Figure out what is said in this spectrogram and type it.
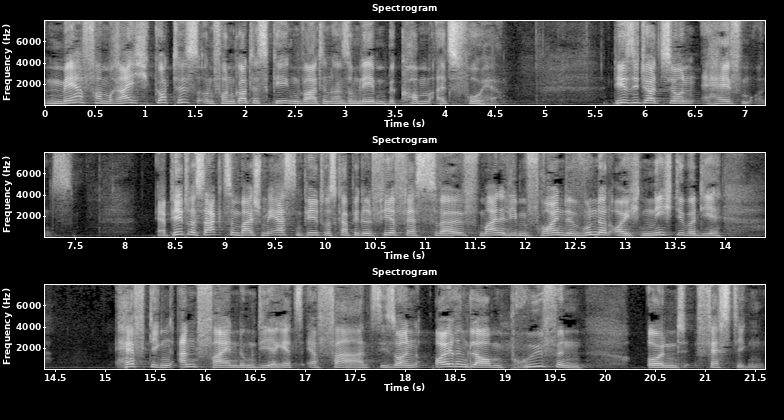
mehr vom Reich Gottes und von Gottes Gegenwart in unserem Leben bekommen als vorher. Diese Situationen helfen uns. Herr Petrus sagt zum Beispiel im 1. Petrus Kapitel 4, Vers 12, meine lieben Freunde, wundert euch nicht über die heftigen Anfeindungen, die ihr jetzt erfahrt. Sie sollen euren Glauben prüfen und festigen.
